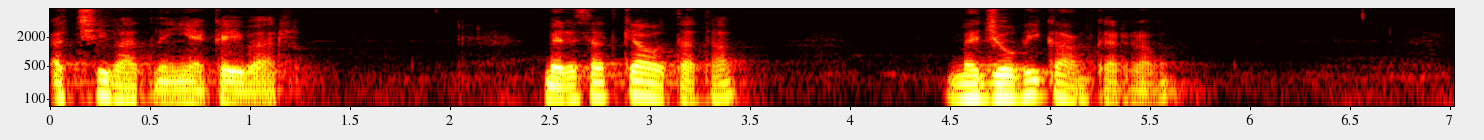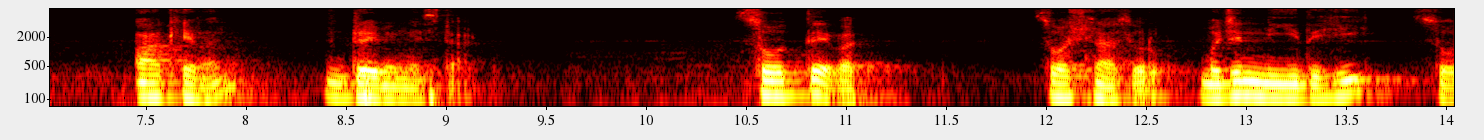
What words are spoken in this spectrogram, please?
अच्छी बात नहीं है कई बार। मेरे साथ क्या होता था, मैं जो भी काम कर रहा हूँ, आँखें बंद ड्रीमिंग स्टार्ट सोते वक्त सोचना शुरू। मुझे नींद ही सो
